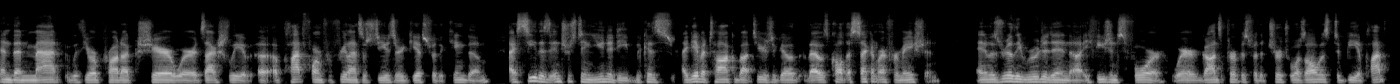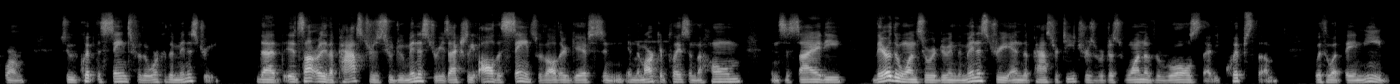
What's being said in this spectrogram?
And then Matt, with your product Share, where it's actually a, a, platform for freelancers to use their gifts for the kingdom. I see this interesting unity because I gave a talk about two years ago that was called the second reformation and it was really rooted in uh, Ephesians 4, where God's purpose for the church was always to be a platform to equip the saints for the work of the ministry. That it's not really the pastors who do ministry, it's actually all the saints with all their gifts in, in the mm-hmm. marketplace, in the home, in society. They're the ones who are doing the ministry, and the pastor teachers were just one of the roles that equips them with what they need.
